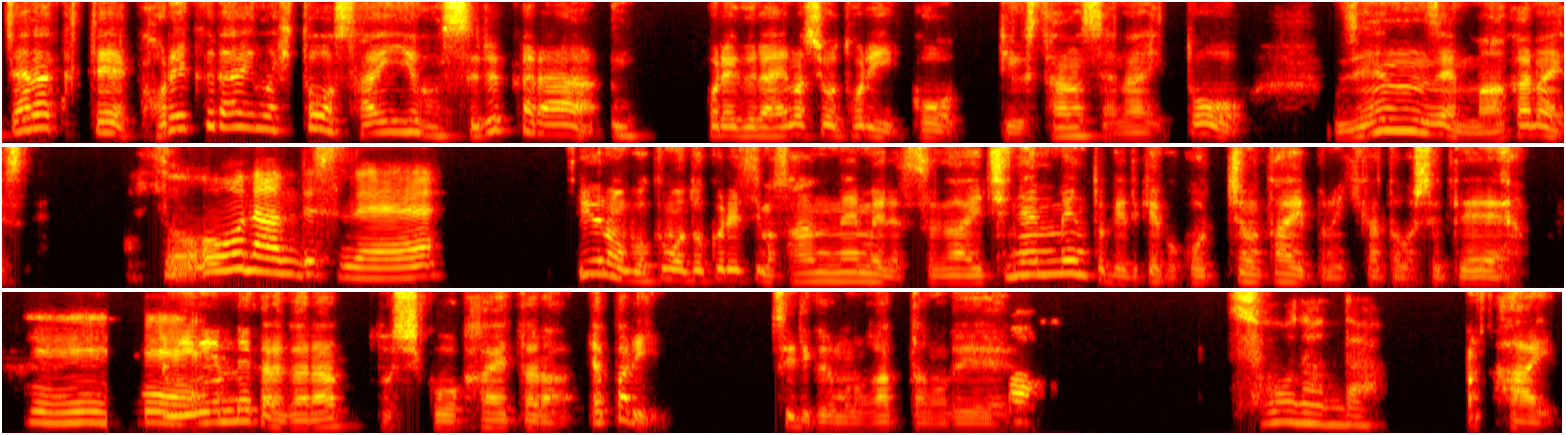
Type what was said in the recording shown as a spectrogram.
じゃなくて、これくらいの人を採用するから、うんこれぐらいの仕事を取りに行こうっていうスタンスじゃないと、全然巻かないですね。そうなんですね。っていうのも僕も独立今3年目ですが、1年目の時で結構こっちのタイプの生き方をしてて、えええ2え年目からガラッと思考を変えたら、やっぱりついてくるものがあったので、あそうなんだ。はい。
